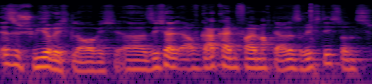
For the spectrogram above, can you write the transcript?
es ist schwierig, glaube ich. Äh, sicher, auf gar keinen Fall macht er alles richtig, sonst.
